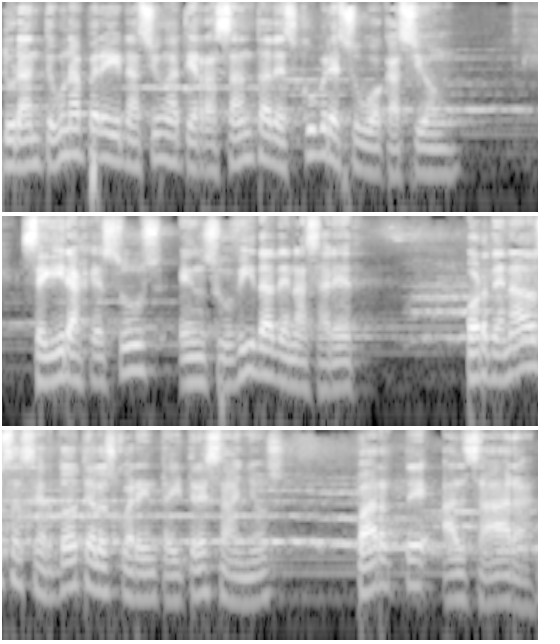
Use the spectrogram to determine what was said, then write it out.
Durante una peregrinación a Tierra Santa descubre su vocación, seguir a Jesús en su vida de Nazaret. Ordenado sacerdote a los 43 años, parte al Sahara,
